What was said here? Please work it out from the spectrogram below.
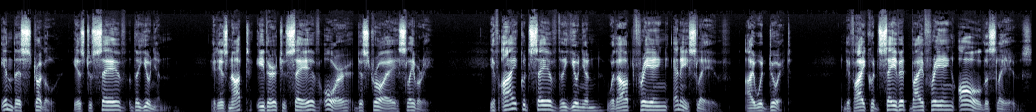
in this struggle is to save the Union. It is not either to save or destroy slavery. If I could save the Union without freeing any slave, I would do it. And if I could save it by freeing all the slaves,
